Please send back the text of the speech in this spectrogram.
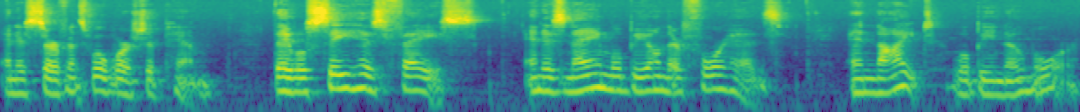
and his servants will worship him. They will see his face, and his name will be on their foreheads, and night will be no more.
